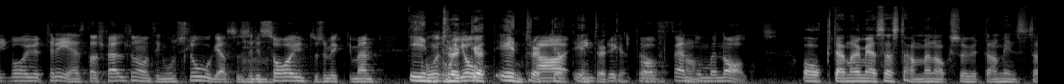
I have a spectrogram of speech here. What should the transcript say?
Det var ju ett trehästarsfält eller någonting hon slog alltså, så det mm. sa ju inte så mycket men... Intrycket, hon, hon intrycket, ja, intrycket, intrycket var fenomenalt. Och den har ju med sig stammen också utan minsta,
